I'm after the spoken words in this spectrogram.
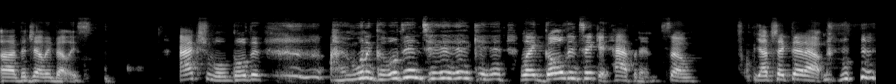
uh, the Jelly Bellies. Actual golden. I want a golden ticket, like golden ticket happening. So y'all check that out.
